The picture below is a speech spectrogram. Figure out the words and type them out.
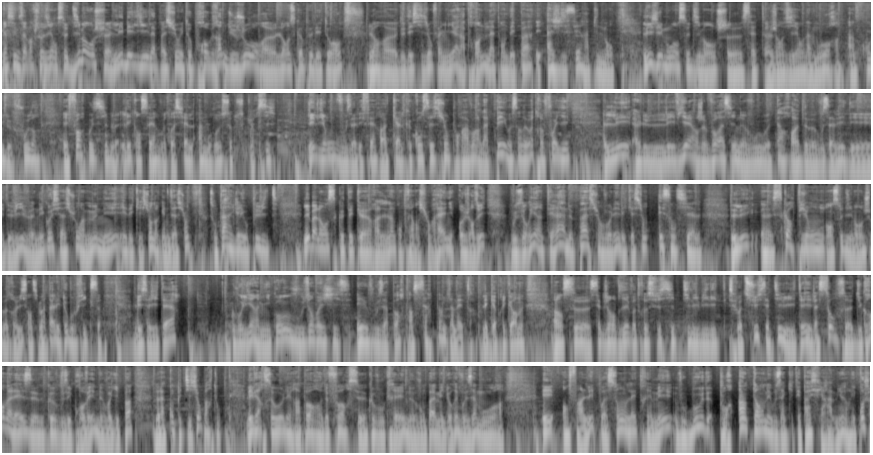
Merci de nous avoir choisi en ce dimanche. Les béliers, la passion est au programme du jour. Euh, L'horoscope des taureaux. Lors euh, de décisions familiales à prendre, n'attendez pas et agissez rapidement. Les gémeaux, en ce dimanche euh, 7 janvier, en amour, un coup de foudre est fort possible. Les cancers, votre ciel amoureux s'obscurcit. Les lions, vous allez faire quelques concessions pour avoir la paix au sein de votre foyer. Les, les vierges, vos racines vous taraudent. Vous avez des, de vives négociations à mener et des questions d'organisation sont à régler au plus vite. Les balances, côté cœur, l'incompréhension règne. Aujourd'hui, vous auriez intérêt à ne pas survoler les questions essentielles. Les euh, scorpions, en ce dimanche, votre vie sentimentale est au beau fixe. Les sagittaires, vos liens amicaux vous enrichissent et vous apportent un certain bien-être. Les Capricornes, en ce 7 janvier, votre susceptibilité, susceptibilité est la source du grand malaise que vous éprouvez. Ne voyez pas de la compétition partout. Les Verseaux, les rapports de force que vous créez ne vont pas améliorer vos amours. Et enfin, les Poissons, l'être aimé vous boude pour un temps, mais vous inquiétez pas, il ira mieux dans les prochains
